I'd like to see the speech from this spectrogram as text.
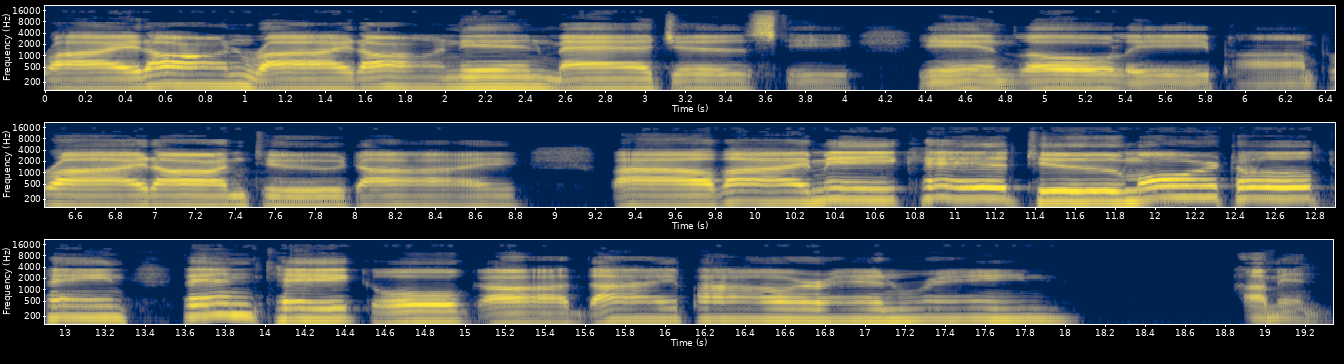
Ride on, ride on in majesty, in lowly pomp, ride on to die. Bow thy meek head to mortal pain, then take, O God, thy power and reign. Amen.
